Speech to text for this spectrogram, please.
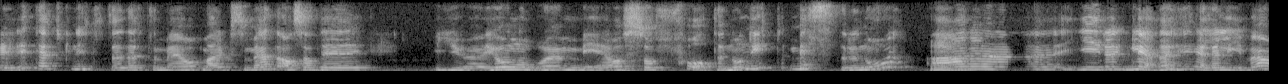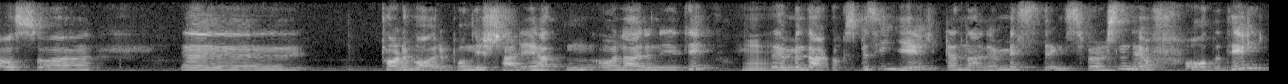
veldig tett knyttet til dette med oppmerksomhet. Altså det gjør jo noe med oss å få til noe nytt. Mestre noe. Er, eh, gir glede hele livet. Og så eh, tar det vare på nysgjerrigheten å lære nye ting. Mm. Eh, Men det er nok spesielt den der mestringsfølelsen, det å få det til,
